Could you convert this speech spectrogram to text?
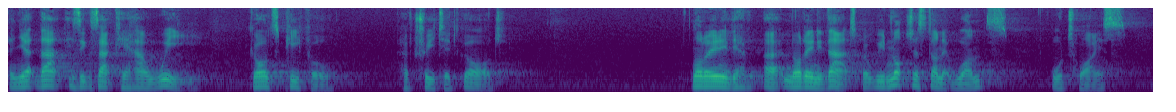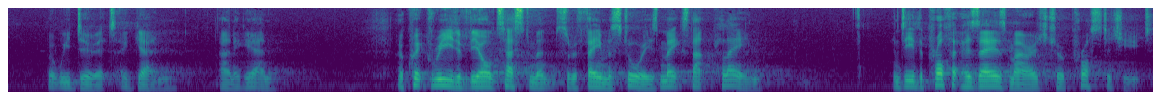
And yet, that is exactly how we, God's people, have treated God. Not only, uh, not only that, but we've not just done it once or twice, but we do it again and again. A quick read of the Old Testament sort of famous stories makes that plain. Indeed, the prophet Hosea's marriage to a prostitute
